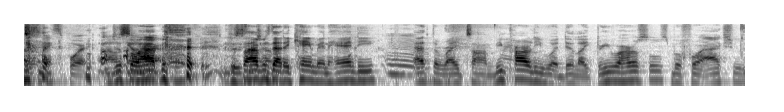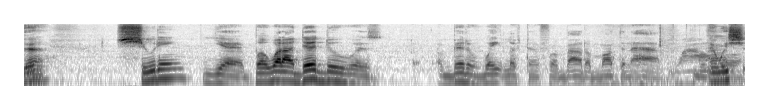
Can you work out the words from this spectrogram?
That was my sport. when I was just so younger. happens just so happens that it came in handy Mm-hmm. at the right time. We probably what did like three rehearsals before actually Yeah. shooting. Yeah, but what I did do was a bit of weightlifting for about a month and a half. Wow. And we, sh-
